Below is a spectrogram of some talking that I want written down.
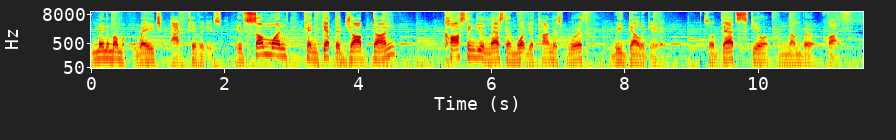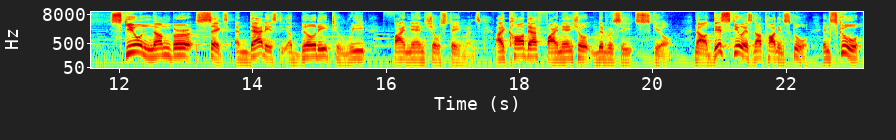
minimum wage activities. If someone can get the job done costing you less than what your time is worth, we delegate it. So that's skill number five. Skill number six, and that is the ability to read financial statements. I call that financial literacy skill. Now, this skill is not taught in school. In school,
